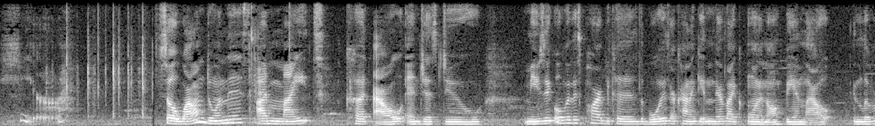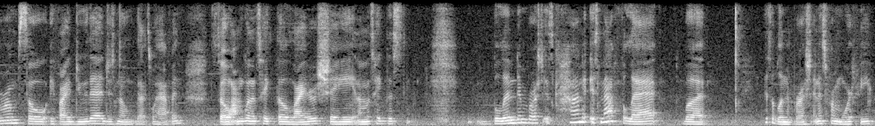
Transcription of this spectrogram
here. So while I'm doing this, I might cut out and just do music over this part because the boys are kind of getting their like on and off being loud in the living room. So if I do that just know that's what happened. So I'm gonna take the lighter shade and I'm gonna take this blending brush it's kind of it's not flat but it's a blending brush and it's from Morphe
